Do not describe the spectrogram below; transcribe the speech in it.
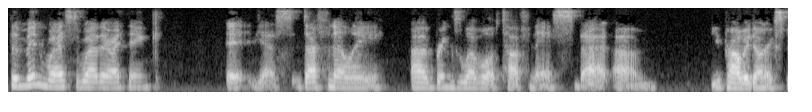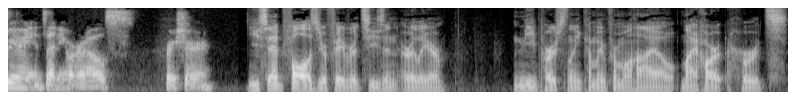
the midwest weather i think it yes definitely uh, brings a level of toughness that um, you probably don't experience anywhere else for sure. You said fall is your favorite season earlier. Me personally coming from ohio my heart hurts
